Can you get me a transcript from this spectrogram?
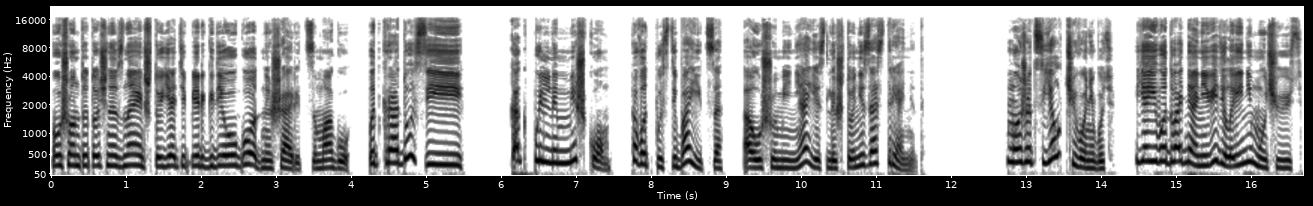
Уж он-то точно знает, что я теперь где угодно шариться могу. Подкрадусь и... как пыльным мешком. Вот пусть и боится. а уж у меня, если что, не застрянет. Может, съел чего-нибудь? Я его два дня не видела и не мучаюсь.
